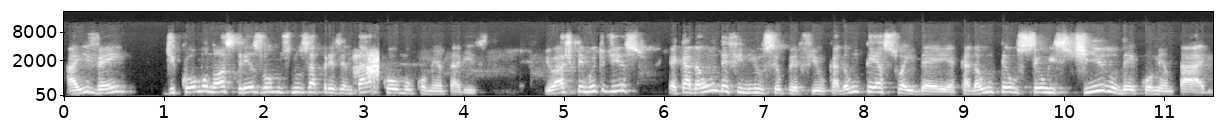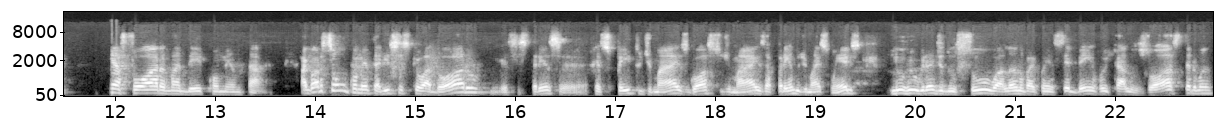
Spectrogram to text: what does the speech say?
aí vem de como nós três vamos nos apresentar como comentarista. Eu acho que tem muito disso. É cada um definir o seu perfil, cada um ter a sua ideia, cada um ter o seu estilo de comentário, a forma de comentar. Agora são comentaristas que eu adoro, esses três, é, respeito demais, gosto demais, aprendo demais com eles. No Rio Grande do Sul, o Alano vai conhecer bem o Rui Carlos Osterman,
